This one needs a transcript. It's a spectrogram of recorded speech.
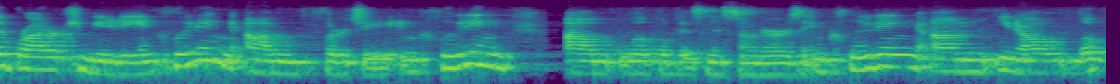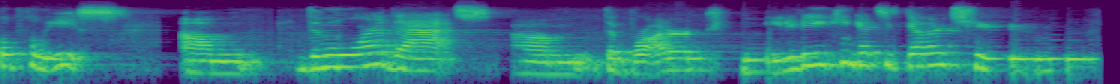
the broader community, including um, clergy, including um, local business owners, including, um, you know, local police. Um, the more that um, the broader community can get together to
